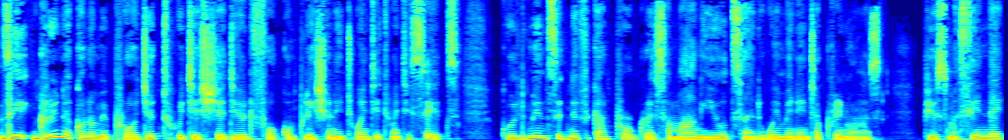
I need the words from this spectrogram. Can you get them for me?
The Green Economy Project, which is scheduled for completion in 2026, could mean significant progress among youths and women entrepreneurs. Pius Masinde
